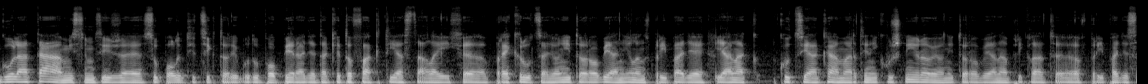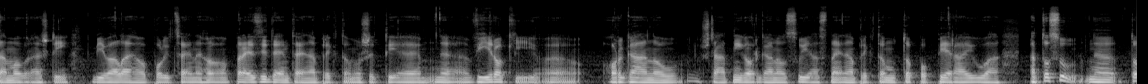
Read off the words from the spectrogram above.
guľatá a myslím si, že sú politici, ktorí budú popierať aj takéto fakty a stále ich e, prekrúcať. Oni to robia nielen v prípade Jana Kuciaka a Martiny Kušnírovi, oni to robia napríklad e, v prípade samovraždy bývalého policajného prezidenta, aj napriek tomu, že tie výroky orgánov, štátnych orgánov sú jasné, napriek tomu to popierajú. A, a to, sú, e, to,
